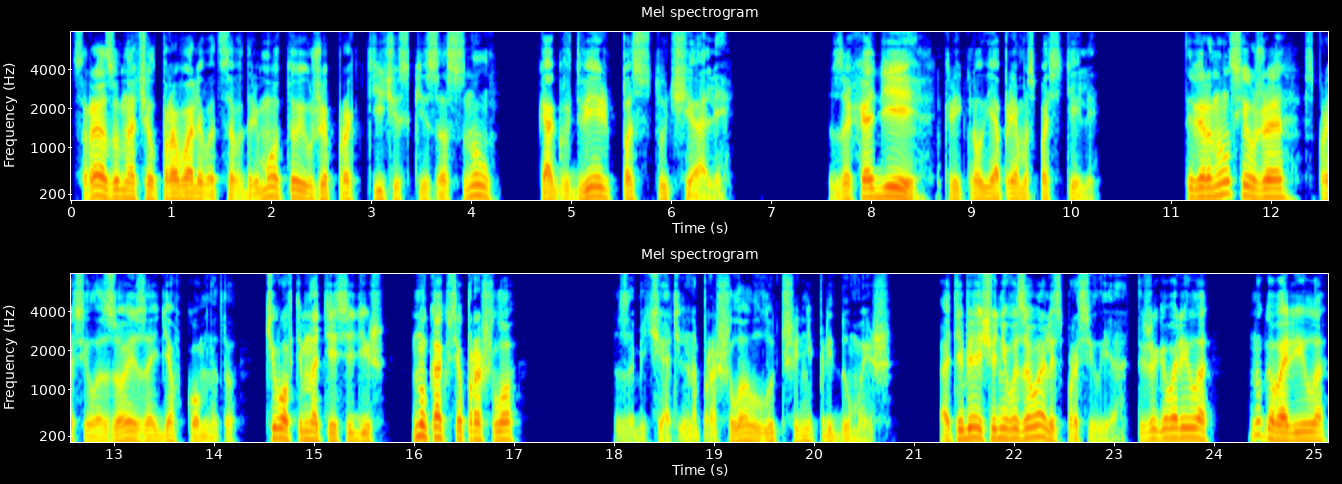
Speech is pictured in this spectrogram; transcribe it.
Сразу начал проваливаться в дремоту и уже практически заснул, как в дверь постучали. «Заходи!» — крикнул я прямо с постели. «Ты вернулся уже?» — спросила Зоя, зайдя в комнату. «Чего в темноте сидишь? Ну, как все прошло?» «Замечательно прошло, лучше не придумаешь». «А тебя еще не вызывали?» — спросил я. «Ты же говорила...» «Ну, говорила.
